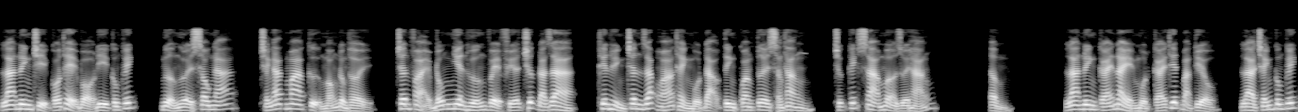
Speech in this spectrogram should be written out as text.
la ninh chỉ có thể bỏ đi công kích, ngửa người sau ngã, tránh ác ma cự móng đồng thời, chân phải bỗng nhiên hướng về phía trước đá ra, thiên hình chân giáp hóa thành một đạo tinh quang tươi sáng thăng, trực kích xa mở dưới háng. Ẩm la ninh cái này một cái thiết bản tiểu, là tránh công kích,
